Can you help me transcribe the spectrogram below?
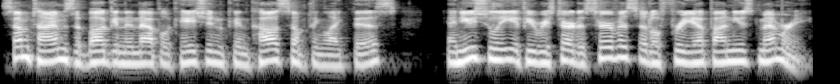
Sometimes a bug in an application can cause something like this, and usually if you restart a service, it'll free up unused memory.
